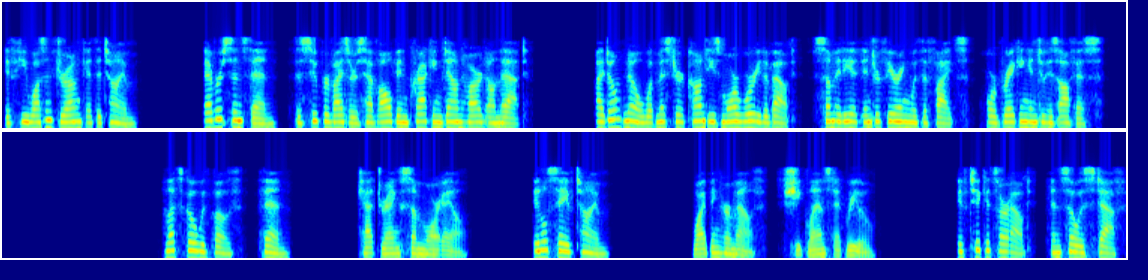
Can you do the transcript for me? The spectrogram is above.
if he wasn't drunk at the time. Ever since then, the supervisors have all been cracking down hard on that. I don't know what Mr. Conti's more worried about, some idiot interfering with the fights, or breaking into his office. Let's go with both, then. Kat drank some more ale. It'll save time. Wiping her mouth, she glanced at Ryu. If tickets are out, and so is staff,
